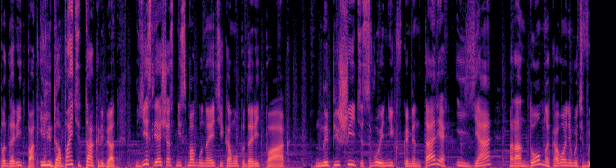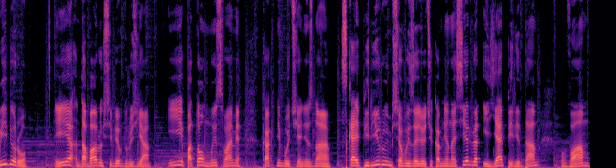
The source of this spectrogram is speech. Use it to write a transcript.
подарить пак. Или давайте так, ребят. Если я сейчас не смогу найти, кому подарить пак, напишите свой ник в комментариях, и я рандомно кого-нибудь выберу и добавлю себе в друзья. И потом мы с вами как-нибудь, я не знаю, скооперируемся, вы зайдете ко мне на сервер, и я передам вам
